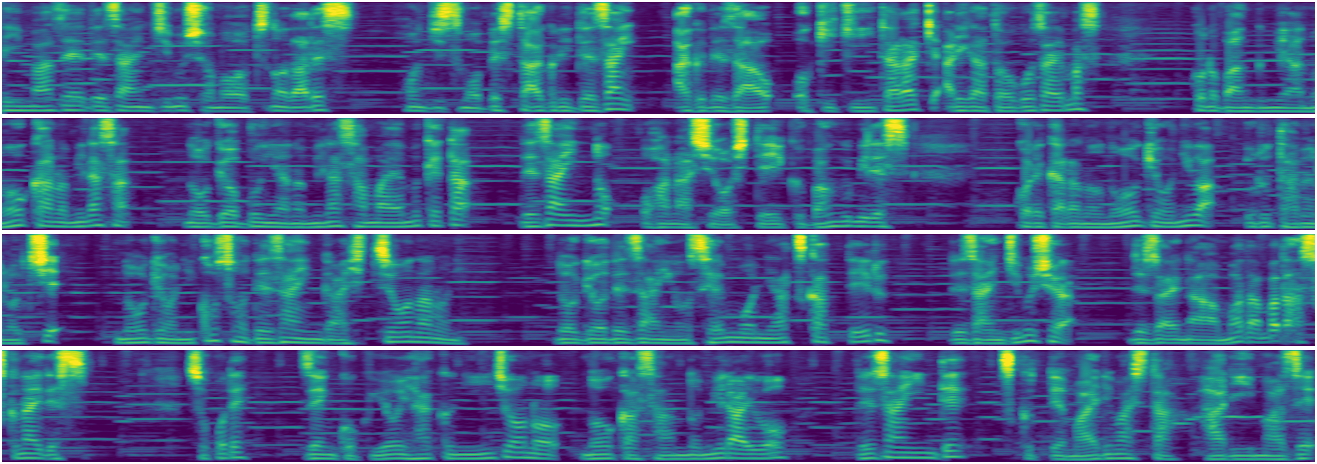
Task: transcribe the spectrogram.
こんにちは。ハリマゼデザイン事務所の角田です。本日もベストアグリデザイン、アグデザーをお聞きいただきありがとうございます。この番組は農家の皆さん、農業分野の皆様へ向けたデザインのお話をしていく番組です。これからの農業には売るための知恵、農業にこそデザインが必要なのに、農業デザインを専門に扱っているデザイン事務所やデザイナーはまだまだ少ないです。そこで全国400人以上の農家さんの未来をデザインで作ってまいりましたハリーマゼ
